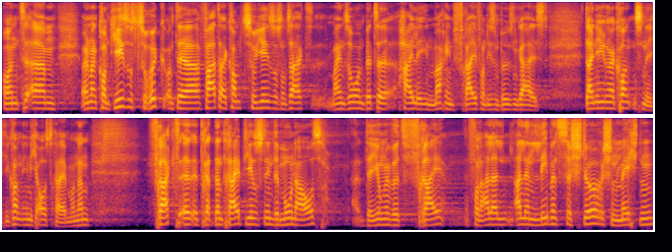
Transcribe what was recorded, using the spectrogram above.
Und ähm, irgendwann kommt Jesus zurück und der Vater kommt zu Jesus und sagt, mein Sohn, bitte heile ihn, mach ihn frei von diesem bösen Geist. Deine Jünger konnten es nicht, die konnten ihn nicht austreiben. Und dann, fragt, äh, dann treibt Jesus den Dämon aus. Der Junge wird frei von allen, allen lebenszerstörerischen Mächten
